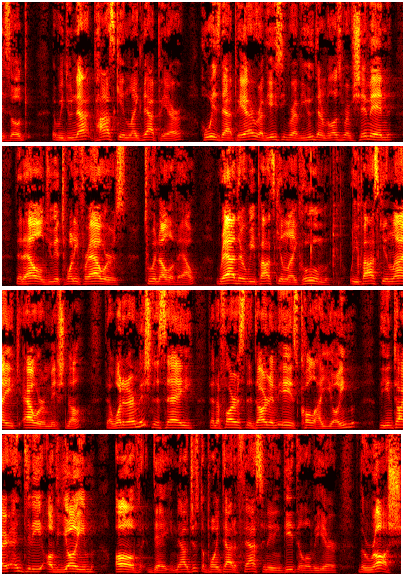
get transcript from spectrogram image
zug that we do not paskin like that pair. Who is that pair? Rav Yosef, Rav Yehuda, and Rav Shimon that held you get 24 hours to annul a vow. Rather, we paskin like whom? We paskin like our Mishnah. That what did our Mishnah say? That a forest Nedarim is Kol Hayoim, the entire entity of Yoim of day. Now, just to point out a fascinating detail over here, the Rosh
